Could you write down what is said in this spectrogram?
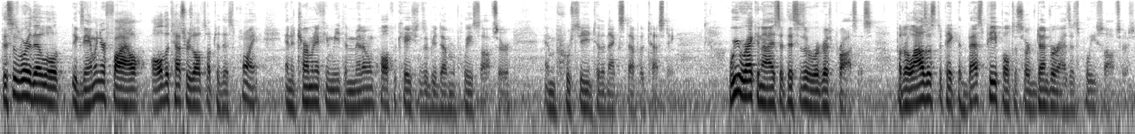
This is where they will examine your file, all the test results up to this point, and determine if you meet the minimum qualifications of your Denver police officer and proceed to the next step of testing. We recognize that this is a rigorous process, but allows us to pick the best people to serve Denver as its police officers.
